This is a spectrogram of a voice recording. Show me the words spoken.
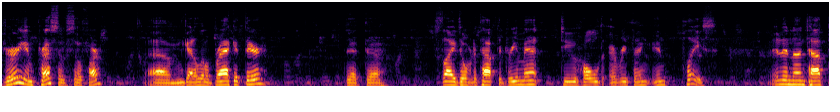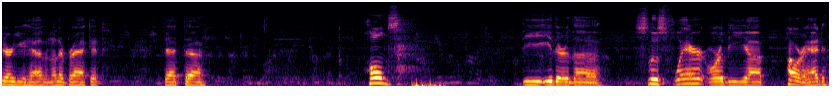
very impressive so far. Um, got a little bracket there that uh, slides over the top of the dream mat to hold everything in place. And then on top there you have another bracket that uh, holds the either the sluice flare or the uh, power head.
